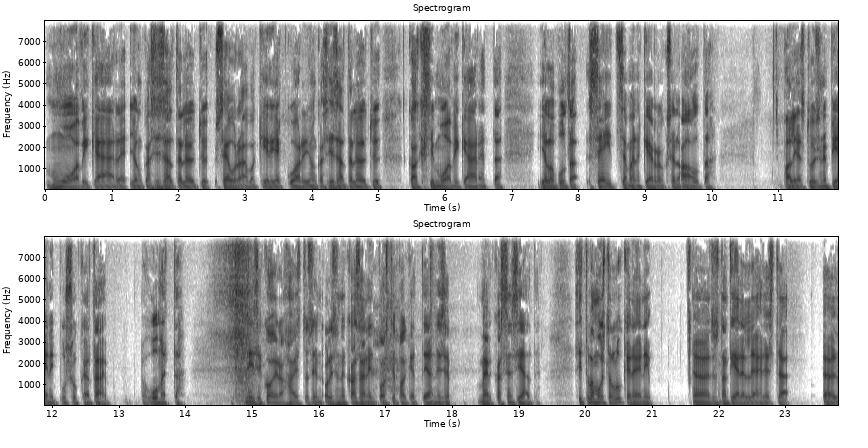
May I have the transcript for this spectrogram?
muovikääre, jonka sisältä löytyi seuraava kirjekuori, jonka sisältä löytyi kaksi muovikäärettä. Ja lopulta seitsemän kerroksen alta paljastui sinne pieni pussukka jotain huumetta. Niin se koira haistoi sen, oli sellainen kasa niitä postipaketteja, niin se merkkasi sen sieltä. Sitten mä muistan lukeneeni äh, jostain tiedelehdestä ö,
